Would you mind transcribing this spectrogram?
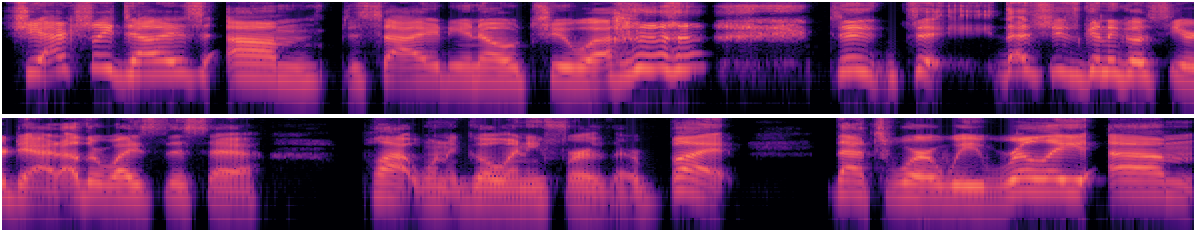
she actually does um decide you know to uh to to that she's gonna go see her dad. Otherwise this uh plot wouldn't go any further. But that's where we really um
